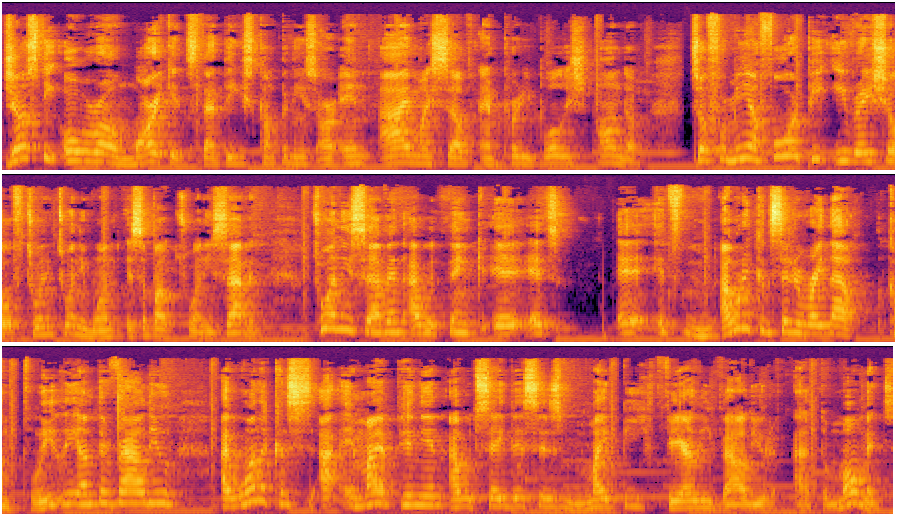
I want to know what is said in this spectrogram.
Just the overall markets that these companies are in, I myself am pretty bullish on them. So for me, a forward PE ratio of 2021 is about 27. 27, I would think it's it's I wouldn't consider right now completely undervalued. I want to, cons- in my opinion, I would say this is might be fairly valued at the moment.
